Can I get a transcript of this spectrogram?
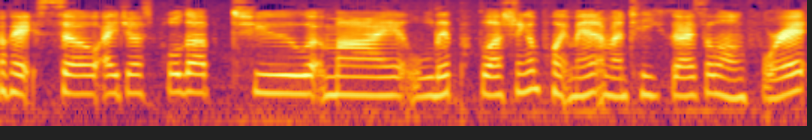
Okay, so I just pulled up to my lip blushing appointment. I'm gonna take you guys along for it.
